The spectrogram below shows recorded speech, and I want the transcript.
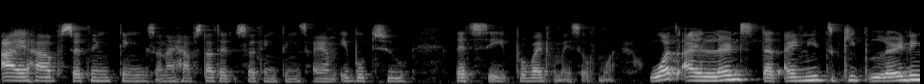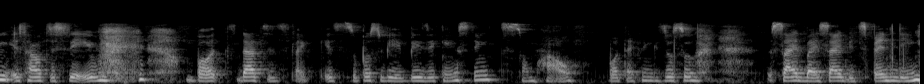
I have certain things and I have started certain things, I am able to, let's say, provide for myself more. What I learned that I need to keep learning is how to save, but that is like it's supposed to be a basic instinct somehow. But I think it's also side by side with spending.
